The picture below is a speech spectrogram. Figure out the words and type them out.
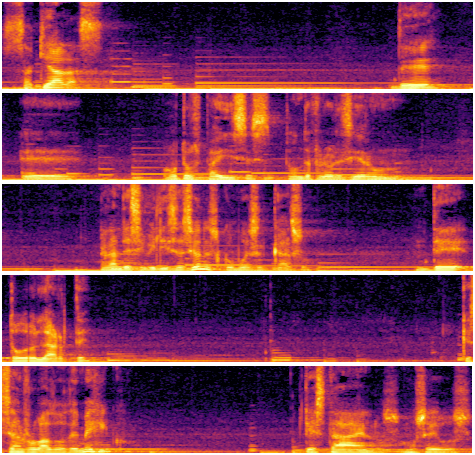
saqueadas de eh, otros países donde florecieron grandes civilizaciones, como es el caso de todo el arte que se han robado de México, que está en los museos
